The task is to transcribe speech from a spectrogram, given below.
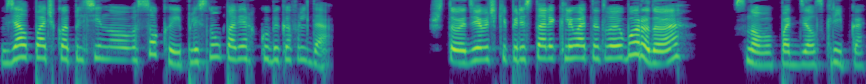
Взял пачку апельсинового сока и плеснул поверх кубиков льда. «Что, девочки перестали клевать на твою бороду, а?» Снова поддел скрипка.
